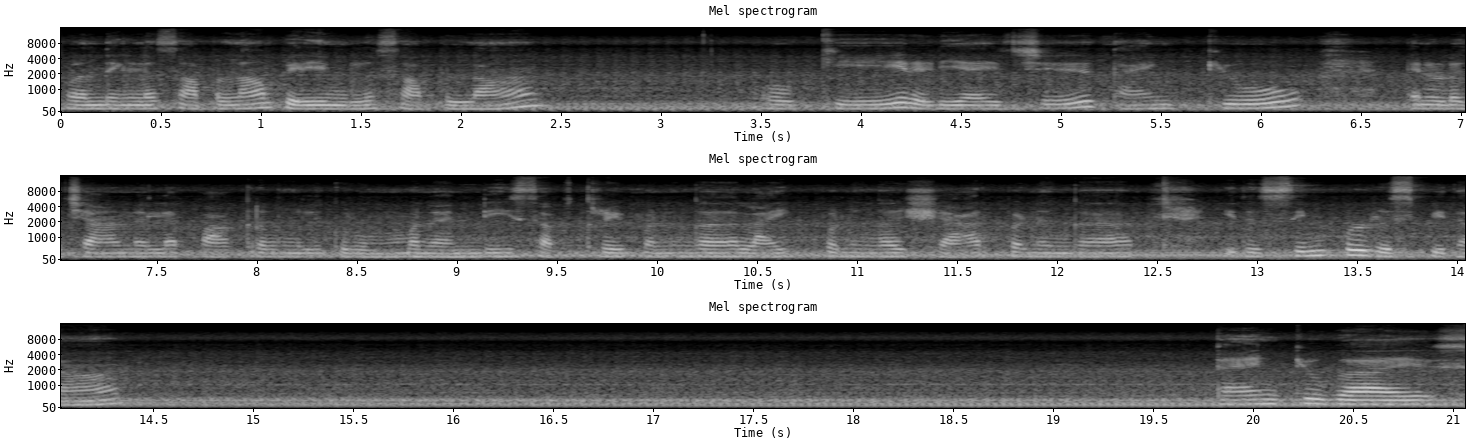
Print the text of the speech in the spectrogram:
குழந்தைங்களும் சாப்பிட்லாம் பெரியவங்களும் சாப்பிட்லாம். ஓகே ரெடி ஆயிடுச்சு. தேங்க்யூ என்னோடய சேனலில் பார்க்குறவங்களுக்கு ரொம்ப நன்றி. சப்ஸ்கிரைப் பண்ணுங்கள் லைக் பண்ணுங்கள் ஷேர் பண்ணுங்கள் இது சிம்பிள் ரெசிபி தான். தேங்க்யூ காய்ஸ்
